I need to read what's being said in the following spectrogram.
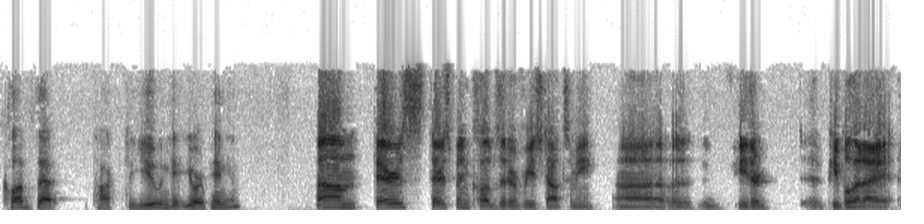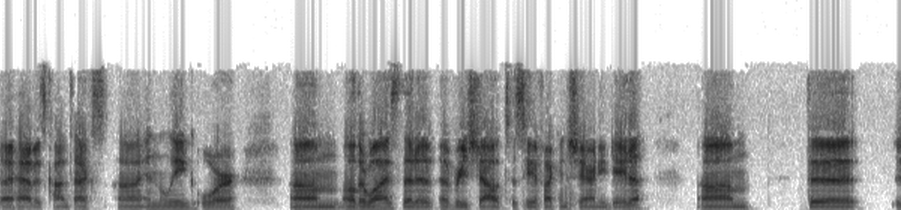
clubs that talk to you and get your opinion? Um, there's there's been clubs that have reached out to me, uh, either uh, people that I, I have as contacts uh, in the league or um, otherwise that have, reached out to see if I can share any data. Um, the uh,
